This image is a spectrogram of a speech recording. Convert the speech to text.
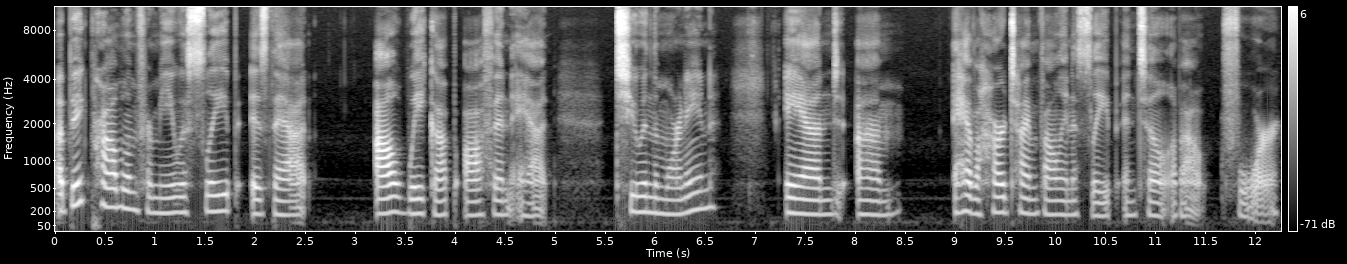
A big problem for me with sleep is that I'll wake up often at two in the morning and um, have a hard time falling asleep until about four.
